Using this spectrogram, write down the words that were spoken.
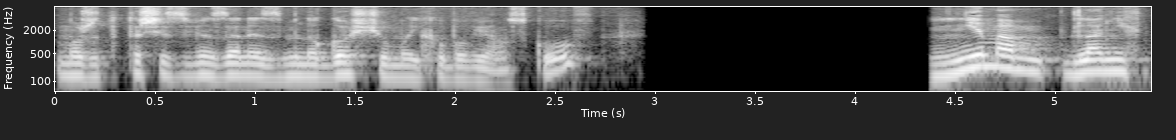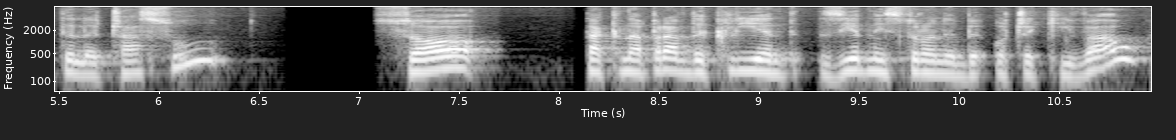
może to też jest związane z mnogością moich obowiązków, nie mam dla nich tyle czasu, co tak naprawdę klient z jednej strony by oczekiwał,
